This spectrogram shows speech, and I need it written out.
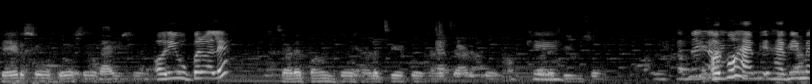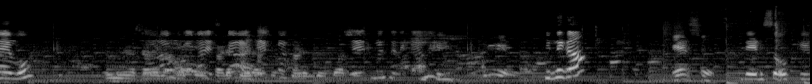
डेढ़ सौ दो सौ ढाई सौ। और ये ऊपर वाले? साढ़े पाँच सौ साढ़े छः सौ साढ़े चार सौ साढ़े तीन सौ। और वो हैवी हैवी में है वो? कितने का? डेढ़ सौ। डेढ़ सौ ओके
